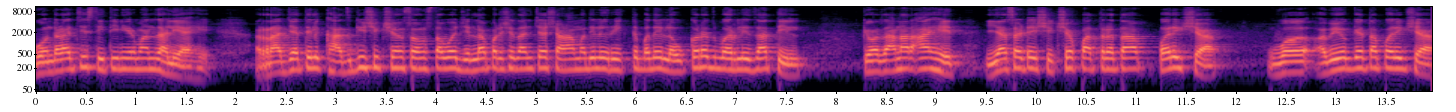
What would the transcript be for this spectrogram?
गोंधळाची स्थिती निर्माण झाली आहे. राज्यातील खाजगी शिक्षण संस्था व जिल्हा परिषदांच्या शाळांमधील रिक्त पदे लवकरच भरली जातील किंवा जाणार आहेत यासाठी शिक्षक पात्रता परीक्षा व अभियोग्यता परीक्षा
